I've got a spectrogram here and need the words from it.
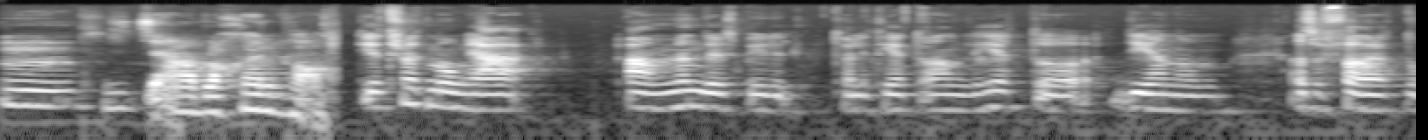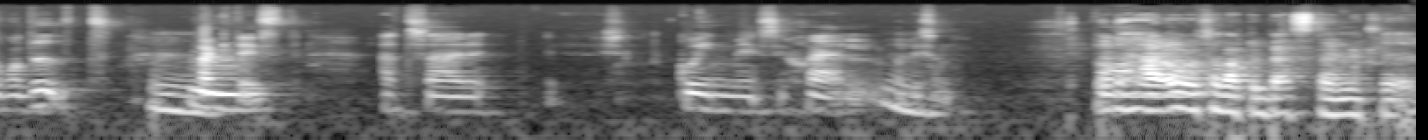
Mm. jävla självhat. Jag tror att många använder spiritualitet och andlighet och genom, alltså för att nå dit faktiskt. Att så här, gå in med sig själv och liksom. Men det här året har varit det bästa i mitt liv.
